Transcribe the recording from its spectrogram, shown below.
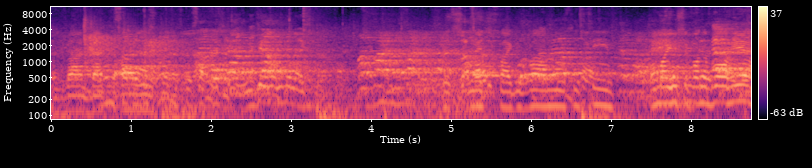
Guzman back to Arvin. Good switch by Guzman Musa's team. Omar Yusuf on the ball here.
